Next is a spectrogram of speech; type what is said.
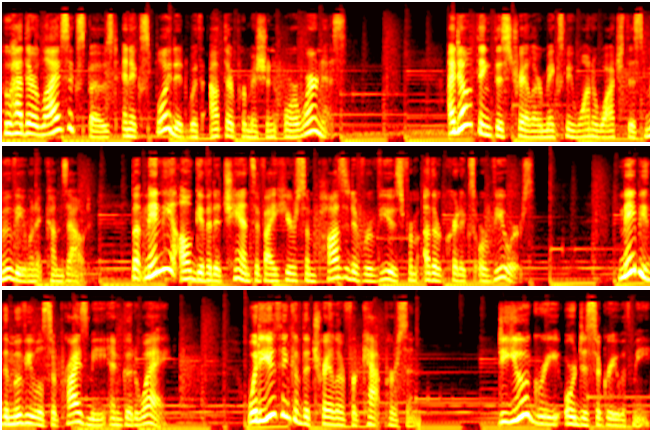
who had their lives exposed and exploited without their permission or awareness. I don't think this trailer makes me want to watch this movie when it comes out, but maybe I'll give it a chance if I hear some positive reviews from other critics or viewers. Maybe the movie will surprise me in a good way. What do you think of the trailer for Cat Person? Do you agree or disagree with me?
